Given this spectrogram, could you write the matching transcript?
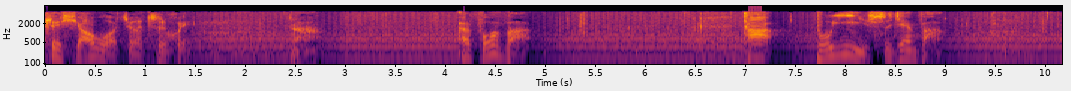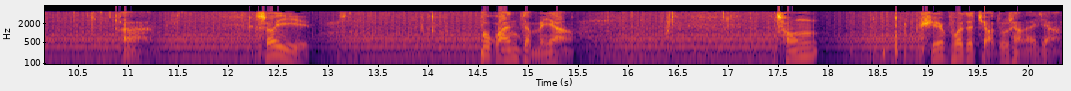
是小我者智慧。啊，而佛法，它不异世间法啊，所以不管怎么样，从学佛的角度上来讲，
